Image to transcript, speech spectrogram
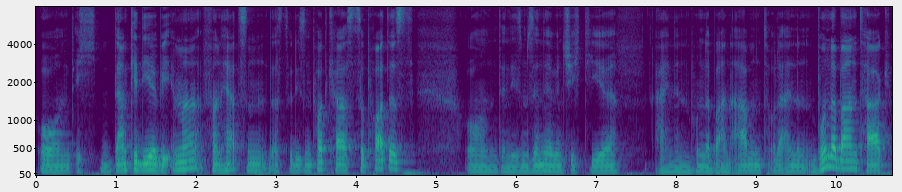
Und ich danke dir wie immer von Herzen, dass du diesen Podcast supportest. Und in diesem Sinne wünsche ich dir einen wunderbaren Abend oder einen wunderbaren Tag.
